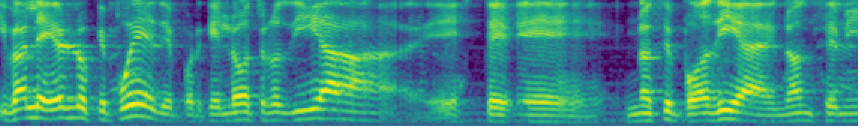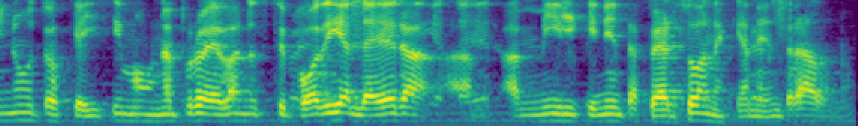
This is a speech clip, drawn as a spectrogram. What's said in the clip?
y va a leer lo que puede, porque el otro día este, eh, no se podía, en 11 minutos que hicimos una prueba, no se podía leer a, a, 1.500 personas que han entrado. ¿no?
